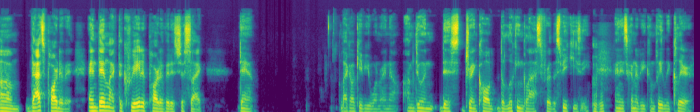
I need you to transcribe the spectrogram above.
um, that's part of it. And then like the creative part of it is just like, damn. Like I'll give you one right now. I'm doing this drink called the Looking Glass for the Speakeasy, Mhm. and it's gonna be completely clear.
